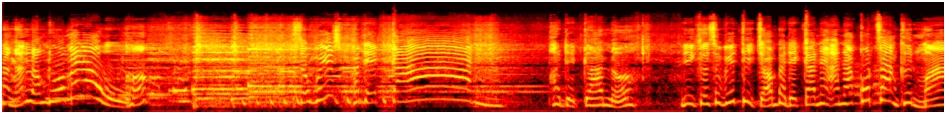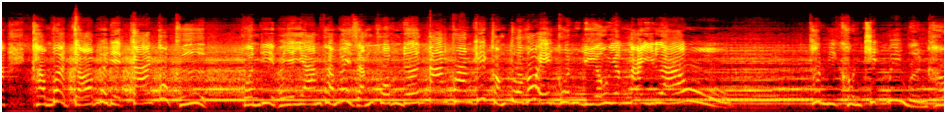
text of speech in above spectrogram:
ถ้างั้นลองดูไหมเล่าฮะสวิชเผด็จการเผด็จการเหรอ นี่คือสวิตช์ที่จอมเผด็จการในอนาคตสร้างขึ้นมาคำว่าจอมเผด็จการก็คือ คนที่พยายามทำให้สังคมเดินตามความคิดของตัวเขาเองคนเดียวยังไงเล่าถ้ามีคนคิดไม่เหมือนเขา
